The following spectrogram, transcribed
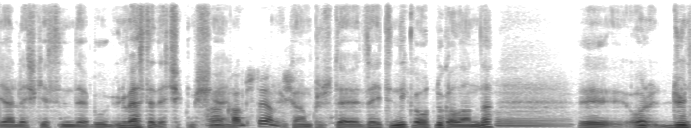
yerleşkesinde bu üniversitede çıkmış Ha, yani. Kampüste yanmış. Kampüste zeytinlik ve otluk alanda Hmm. e, o, dün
